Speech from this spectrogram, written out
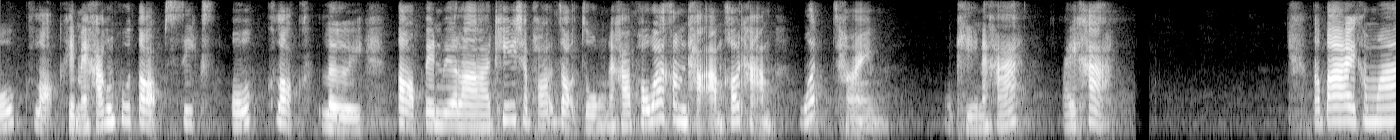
o'clock เห็นไหมคะ คุณครูตอบ six o'clock เลย ตอบเป็นเวลาที่เฉพาะเจาะจงนะคะ เพราะว่าคำถามเขาถาม what time โอเคนะคะ ไปค่ะ ต่อไปคำว่า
